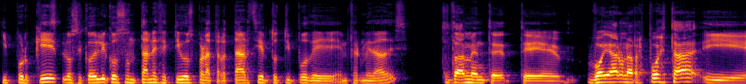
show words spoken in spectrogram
y por qué los psicodélicos son tan efectivos para tratar cierto tipo de enfermedades? Totalmente. Te voy a dar una respuesta y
